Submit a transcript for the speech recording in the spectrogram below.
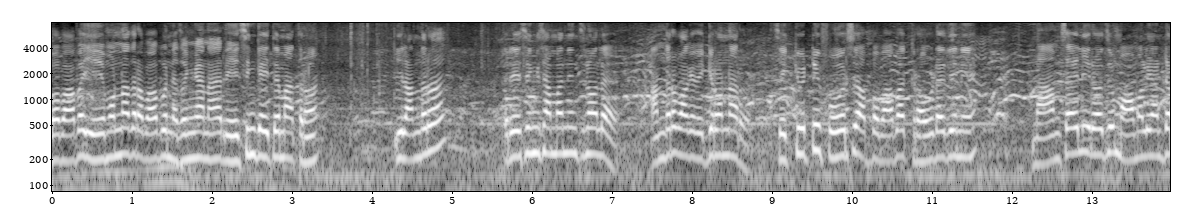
బా బాబా ఏమున్నదిరా బాబు? నిజంగానా? రేసింగ్కి అయితే మాత్రం వీళ్ళందరూ రేసింగ్కి సంబంధించిన వాళ్ళే. అందరూ ఒక దగ్గర ఉన్నారు. సెక్యూరిటీ ఫోర్స్ అబ్బా బాబా క్రౌడ్ అదిని నామసాయిలు ఈరోజు మామూలుగా అంటే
